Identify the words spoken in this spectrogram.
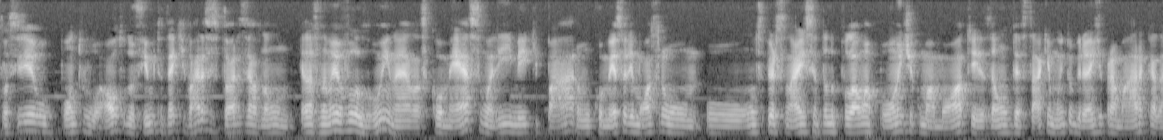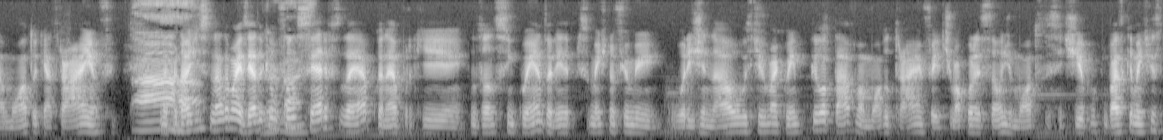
fosse o ponto alto do filme. Até que várias histórias, elas não, elas não evoluem, né? Elas começam ali e meio que param. No começo ele mostra um, um dos personagens tentando pular uma ponte com uma moto e eles dão um destaque muito grande pra marca da moto, que é a Triumph. Ah, Na verdade, isso nada mais é do que um Verdade. fanservice da época, né? Porque nos anos 50, ali, principalmente no filme original, o Steve McQueen pilotava uma moto Triumph, ele tinha uma coleção de motos desse tipo. Basicamente,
